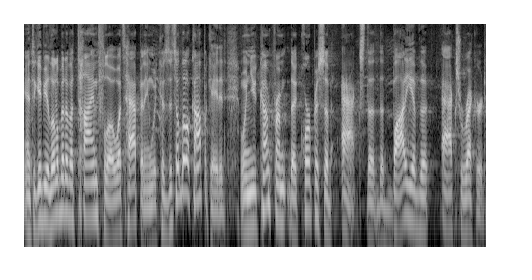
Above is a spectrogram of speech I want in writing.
And to give you a little bit of a time flow, what's happening, because it's a little complicated. When you come from the corpus of Acts, the, the body of the Acts record,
